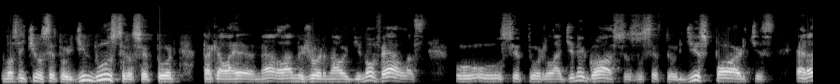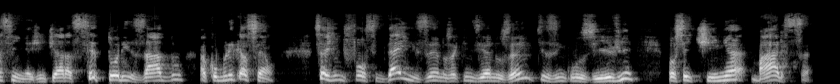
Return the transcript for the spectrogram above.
você tinha o setor de indústria, o setor daquela, né, lá no jornal de novelas, o, o, setor lá de negócios, o setor de esportes. Era assim, a gente era setorizado a comunicação. Se a gente fosse 10 anos a 15 anos antes, inclusive, você tinha Barça,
